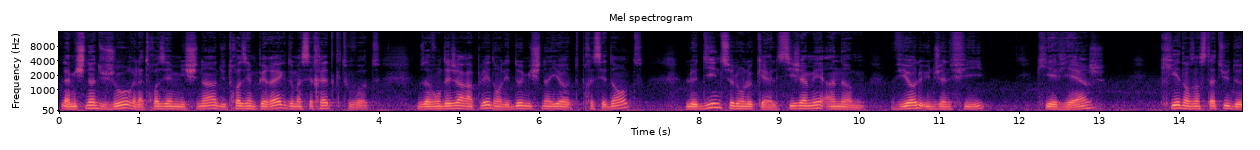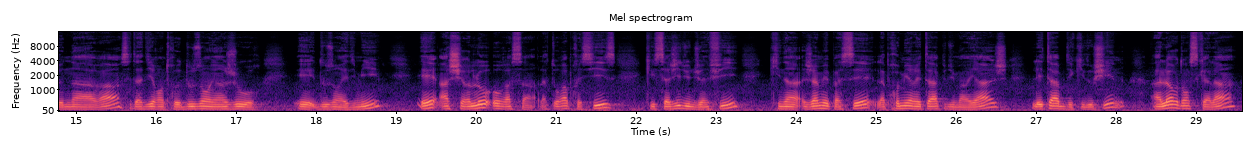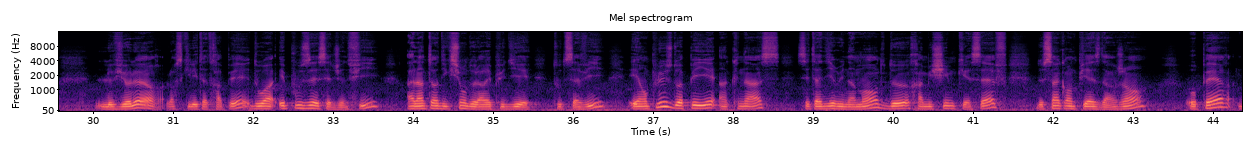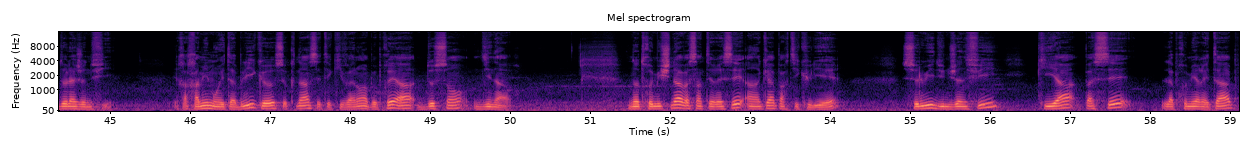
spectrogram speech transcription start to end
La Mishnah du jour est la troisième Mishnah du troisième Pérec de Masechet Ktuvot. Nous avons déjà rappelé dans les deux Mishnayot précédentes le din selon lequel si jamais un homme viole une jeune fille qui est vierge, qui est dans un statut de Nahara, c'est-à-dire entre 12 ans et un jour et 12 ans et demi, et Asherlo Orasa. La Torah précise qu'il s'agit d'une jeune fille qui n'a jamais passé la première étape du mariage, l'étape des Kiddushin, alors dans ce cas-là, le violeur, lorsqu'il est attrapé, doit épouser cette jeune fille à l'interdiction de la répudier toute sa vie, et en plus doit payer un knas, c'est-à-dire une amende de Hamishim Kesef, de 50 pièces d'argent, au père de la jeune fille. Les Chachamim ont établi que ce knas est équivalent à peu près à 200 dinars. Notre Mishnah va s'intéresser à un cas particulier, celui d'une jeune fille qui a passé la première étape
